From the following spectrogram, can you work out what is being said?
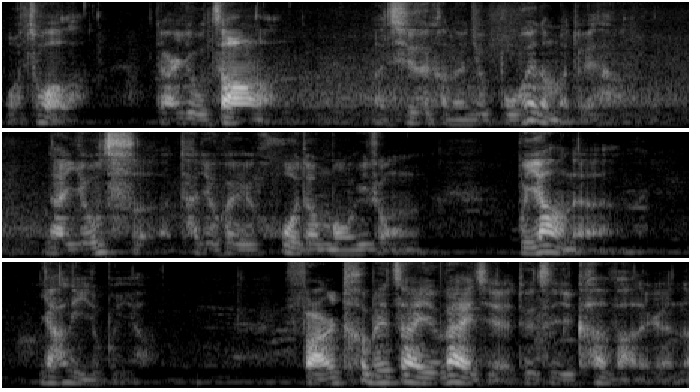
我做了，但是又脏了，那妻子可能就不会那么对他，那由此他就会获得某一种不一样的压力，就不一样。反而特别在意外界对自己看法的人呢，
